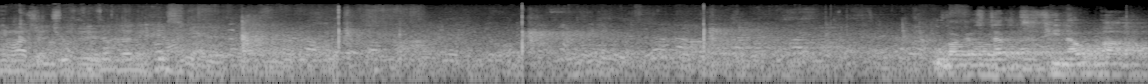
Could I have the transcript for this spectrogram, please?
Nie ma życiówki, to dla nich jest słabo. Uwaga, start, finał A.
